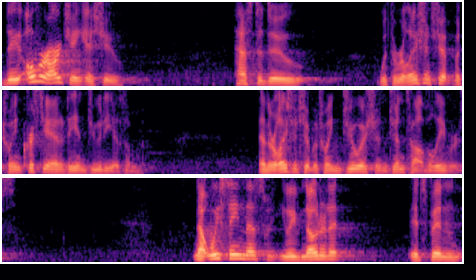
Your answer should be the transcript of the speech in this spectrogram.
The overarching issue has to do with the relationship between Christianity and Judaism and the relationship between Jewish and Gentile believers. Now, we've seen this, we've noted it, it's been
